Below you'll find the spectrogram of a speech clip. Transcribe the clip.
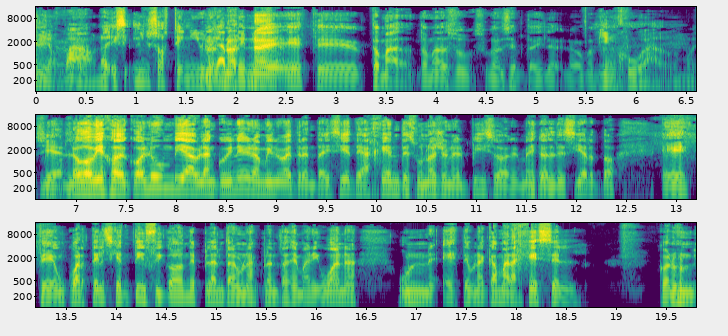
Sí, años. wow. ¿no? Es insostenible no, la no- premisa. este, tomado, tomado su, su concepto y lo, lo vamos Bien jugado, como decimos. Bien, Logo Viejo de Colombia, blanco y negro, 1937, agentes, un hoyo en el piso, en el medio del desierto, este, un cuartel científico donde plantan unas plantas de marihuana, un, este, una cámara Hessel con un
